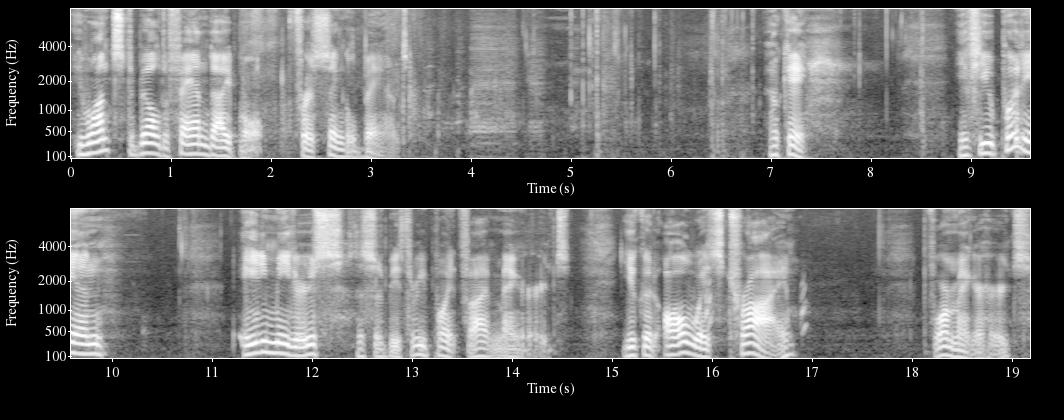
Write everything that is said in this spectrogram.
he wants to build a fan dipole for a single band. Okay. If you put in 80 meters, this would be 3.5 megahertz. You could always try 4 megahertz.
